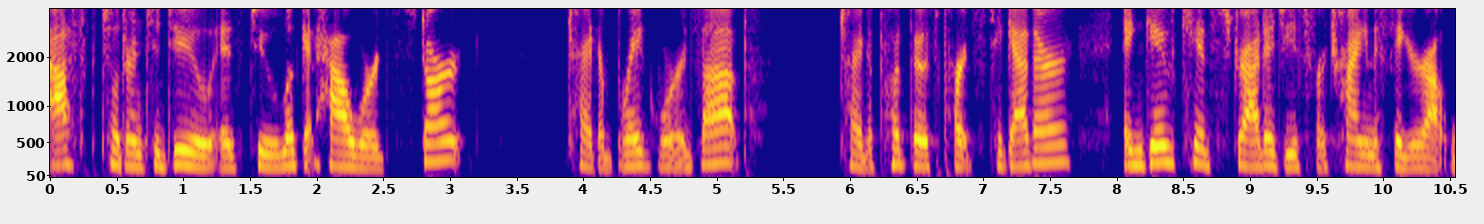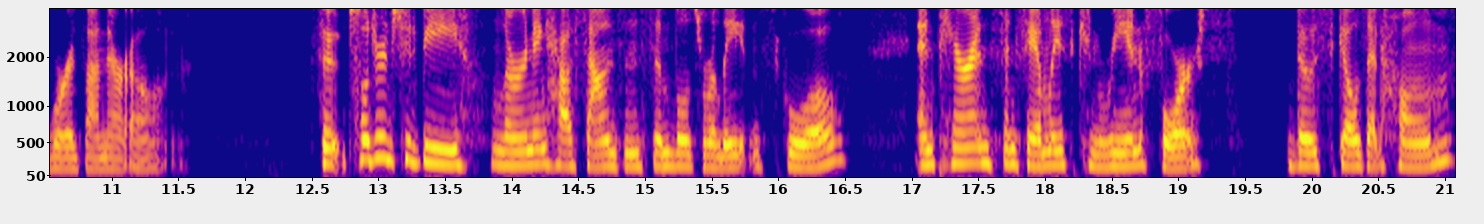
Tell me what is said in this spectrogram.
ask children to do is to look at how words start, try to break words up, try to put those parts together, and give kids strategies for trying to figure out words on their own. So, children should be learning how sounds and symbols relate in school, and parents and families can reinforce those skills at home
